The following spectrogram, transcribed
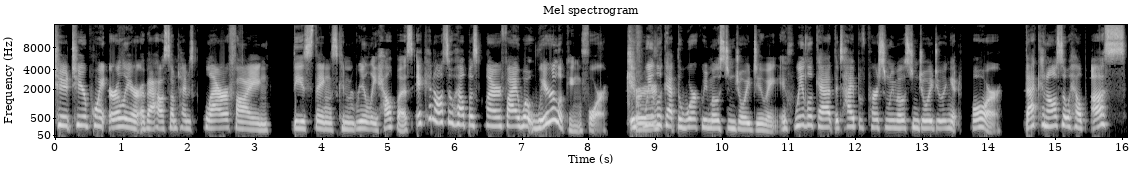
To to your point earlier about how sometimes clarifying these things can really help us. It can also help us clarify what we're looking for. True. If we look at the work we most enjoy doing, if we look at the type of person we most enjoy doing it for, that can also help us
